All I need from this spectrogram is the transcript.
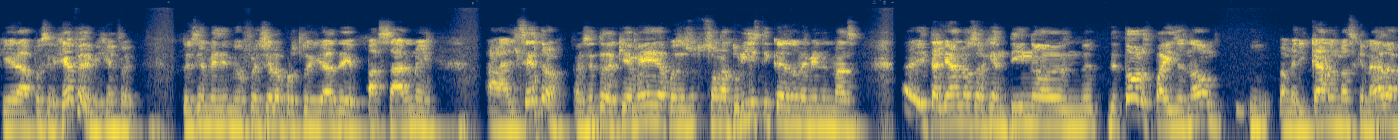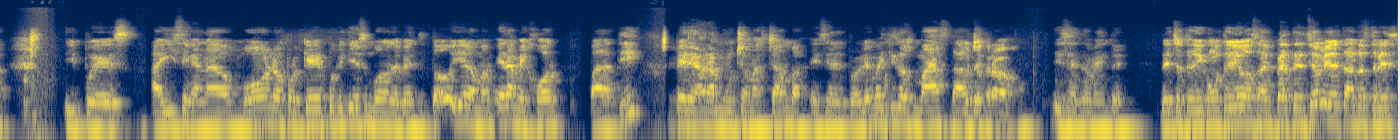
que era pues el jefe de mi jefe. Entonces él me, me ofreció la oportunidad de pasarme al centro, al centro de aquí de Mérida, pues es zona turística, es donde vienen más eh, italianos, argentinos, de, todos los países, ¿no? Americanos más que nada. Y pues ahí se ganaba un bono, ¿por qué? Porque tienes un bono de venta y todo, y era, era mejor para ti, pero ahora mucho más chamba. Ese es el problema y tienes más darle. Mucho trabajo. Exactamente. De hecho, te digo, como te digo, o sea, hipertensión me dio tanto estrés.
